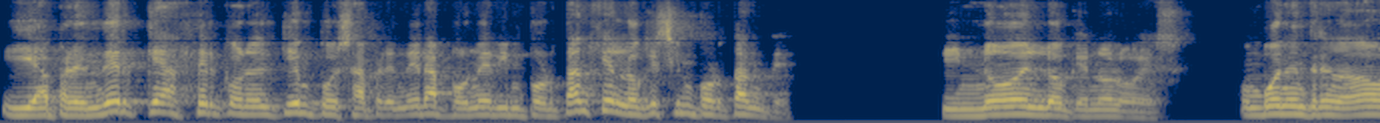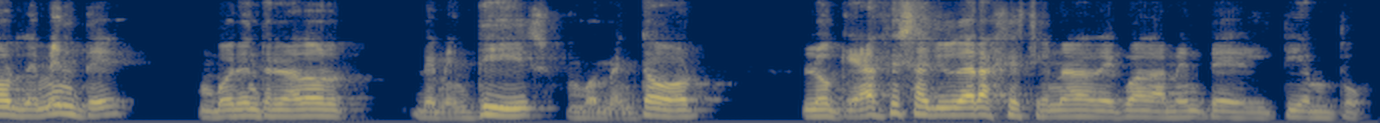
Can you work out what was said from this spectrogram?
Y aprender qué hacer con el tiempo es aprender a poner importancia en lo que es importante y no en lo que no lo es. Un buen entrenador de mente, un buen entrenador de mentís, un buen mentor, lo que hace es ayudar a gestionar adecuadamente el tiempo.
